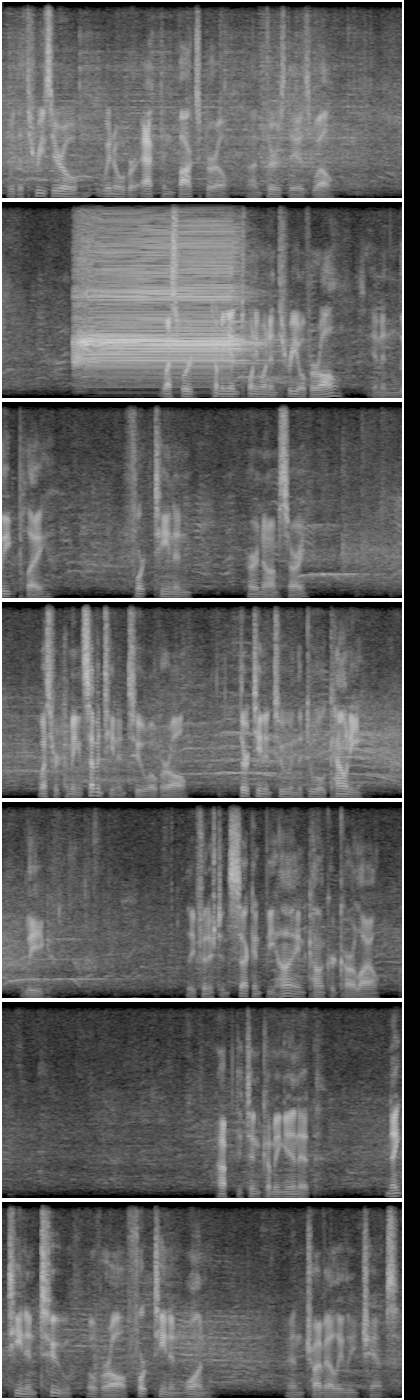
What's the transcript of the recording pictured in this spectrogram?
with a 3-0 win over Acton Boxborough on Thursday as well. Westford coming in 21 and 3 overall and in league play 14 and or no, I'm sorry. Westford coming in 17 and 2 overall, 13 and 2 in the dual county league. They finished in second behind Concord Carlisle. Hopkinton coming in at 19 and 2 overall, 14 and 1, and Tri Valley League champs.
